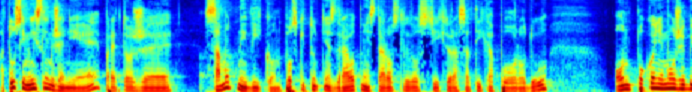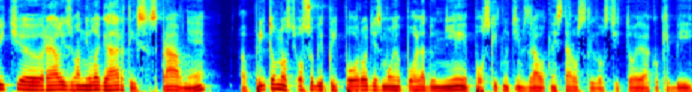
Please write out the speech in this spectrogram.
A tu si myslím, že nie, pretože samotný výkon poskytnutia zdravotnej starostlivosti, ktorá sa týka pôrodu, on pokojne môže byť e, realizovaný legartis správne. Prítomnosť osoby pri pôrode z môjho pohľadu nie je poskytnutím zdravotnej starostlivosti. To je ako keby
